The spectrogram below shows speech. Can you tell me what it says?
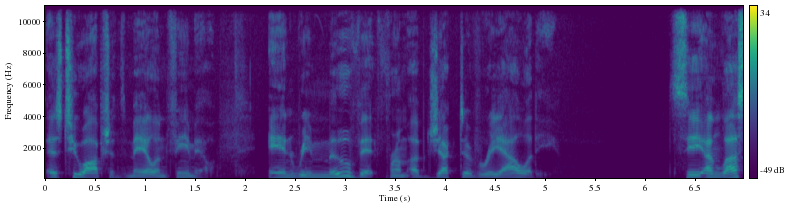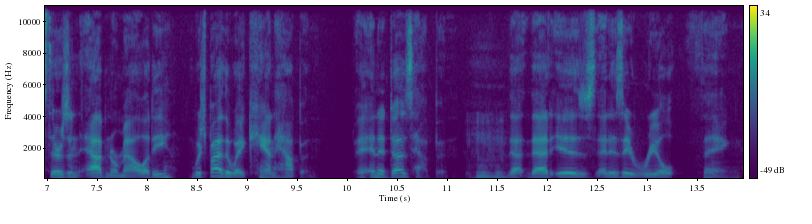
as two options, male and female, and remove it from objective reality. See, unless there's an abnormality, which by the way can happen, and it does happen, mm-hmm. that, that, is, that is a real thing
